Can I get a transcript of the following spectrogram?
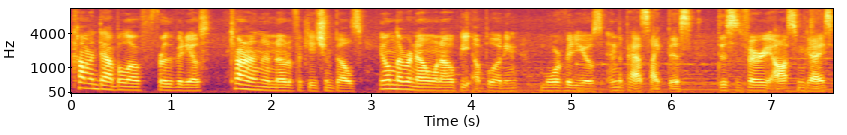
comment down below for further videos, turn on the notification bells. You'll never know when I'll be uploading more videos in the past like this. This is very awesome guys.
